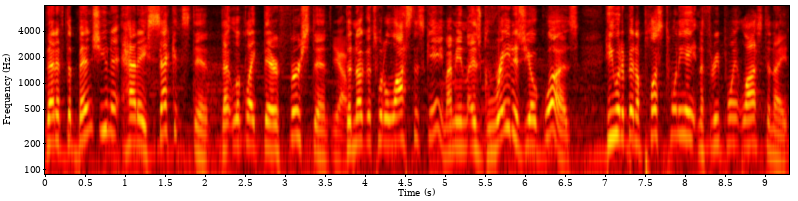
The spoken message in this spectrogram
that if the bench unit had a second stint that looked like their first stint, Yeah. the Nuggets would have lost this game? I mean, as great as Yoke was, he would have been a plus 28 in a three-point loss tonight.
